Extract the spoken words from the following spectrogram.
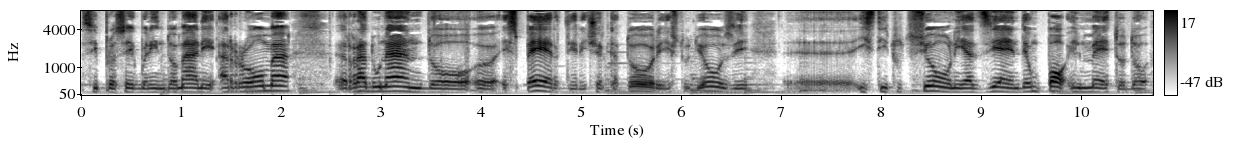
si prosegue l'indomani a Roma radunando eh, esperti, ricercatori, studiosi, eh, istituzioni, aziende, un po' il metodo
